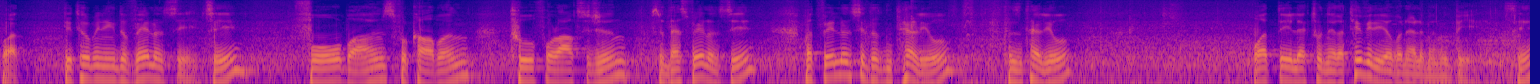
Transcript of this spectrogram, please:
what determining the valency. See, four bonds for carbon, two for oxygen. So that's valency. But valency doesn't tell you doesn't tell you what the electronegativity of an element would be. See.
